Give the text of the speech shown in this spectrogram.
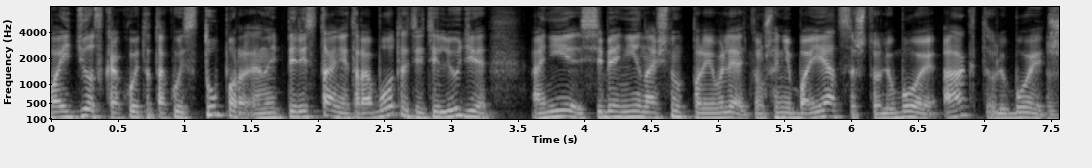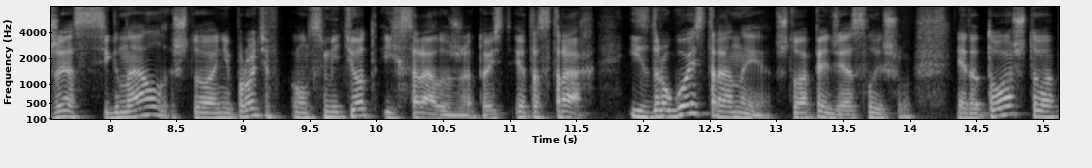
войдет в какой-то такой ступор, она перестанет работать, эти люди, они себя не начнут проявлять, потому что они боятся, что любой акт, любой жест, сигнал, что они против, он сметет их сразу же. То есть это страх. И с другой стороны, что опять же я слышу, это то, что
